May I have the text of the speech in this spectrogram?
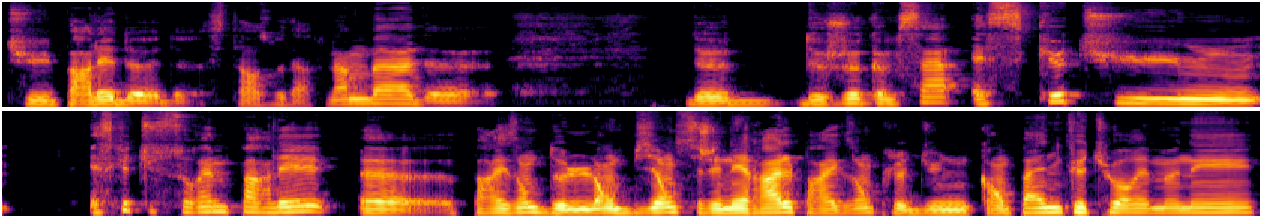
Tu parlais de de Stars Without Number, de de de jeux comme ça. Est-ce que tu, est-ce que tu saurais me parler, heu, par exemple, de l'ambiance générale, par exemple, d'une campagne que tu aurais menée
